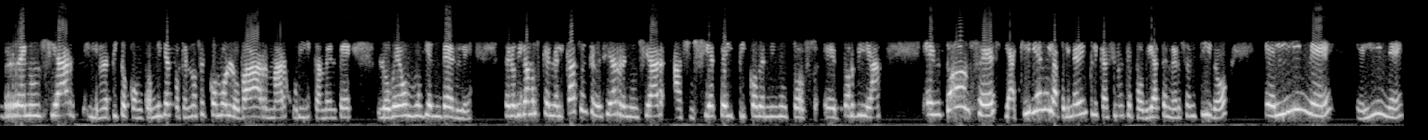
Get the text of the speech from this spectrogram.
renunciar, y repito con comillas porque no sé cómo lo va a armar jurídicamente, lo veo muy endeble, pero digamos que en el caso en que decida renunciar a sus siete y pico de minutos eh, por día, entonces, y aquí viene la primera implicación que podría tener sentido, el INE, el INE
